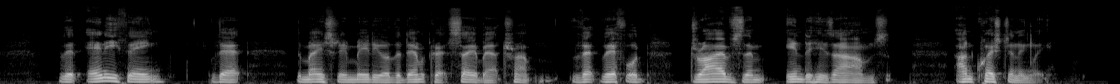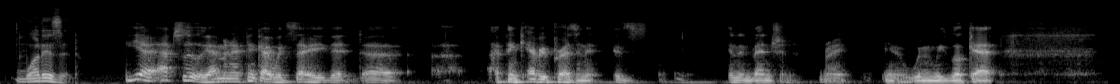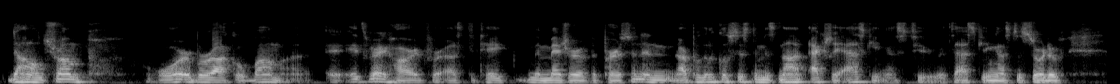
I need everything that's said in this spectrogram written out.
that anything that the mainstream media or the Democrats say about Trump that therefore drives them into his arms unquestioningly. What is it? Yeah, absolutely. I mean, I think I would say that uh, I think every president is an invention, right? You know, when we look at Donald Trump or Barack Obama, it's very hard for us to take the measure of the person, and our political system is not actually asking us to. It's asking us to sort of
